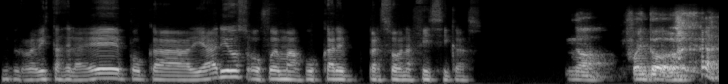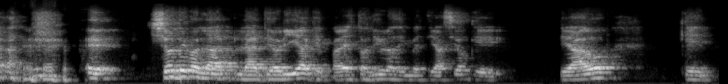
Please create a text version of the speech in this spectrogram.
revistas de la época, diarios, o fue más buscar personas físicas? No, fue todo. Eh, yo tengo la, la teoría que para estos libros de investigación que, que hago, que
